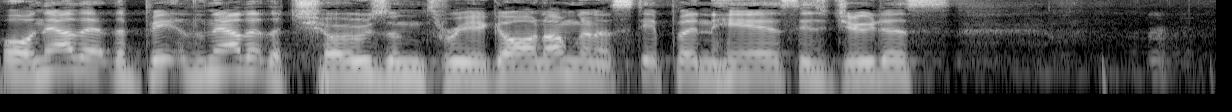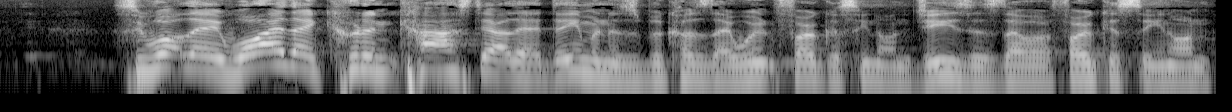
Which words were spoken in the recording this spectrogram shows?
or now, that the, now that the chosen three are gone, I'm going to step in here, says Judas. See, what they, why they couldn't cast out that demon is because they weren't focusing on Jesus, they were focusing on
